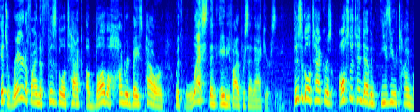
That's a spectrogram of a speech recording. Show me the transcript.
it's rare to find a physical attack above 100 base power with less than 85% accuracy. Physical attackers also tend to have an easier time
